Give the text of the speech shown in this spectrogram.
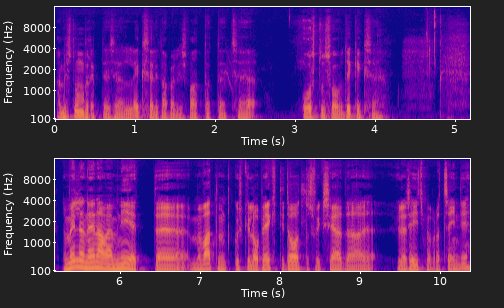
aga mis numbrit te seal Exceli tabelis vaatate, et see ostusoov tekiks? no meil on enam-vähem nii, et me vaatame, et kuskil objekti tootlus võiks jääda üle seitsme protsendi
